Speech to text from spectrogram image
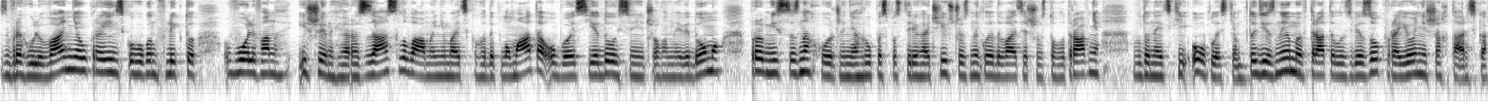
з врегулювання українського конфликту Вольфан Ішингер. За словами німецького дипломата, ОБСЄ досі нічого не відомо про місце знаходження групи спостерігачів, що зникли 26 травня в Донецькій області. Тоді з ними втратили зв'язок в районі Шахтарська.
